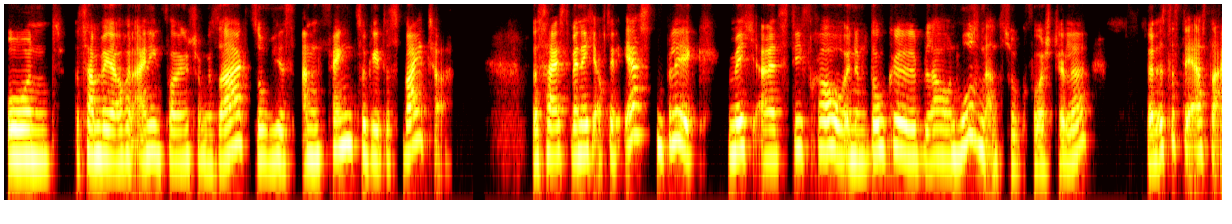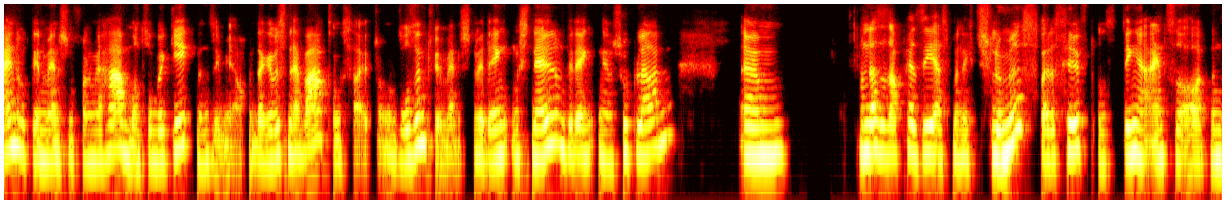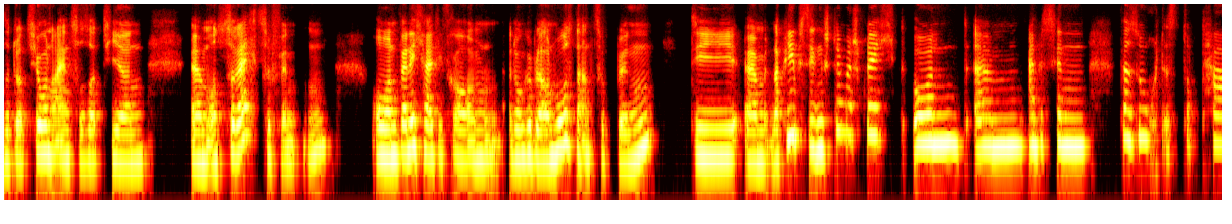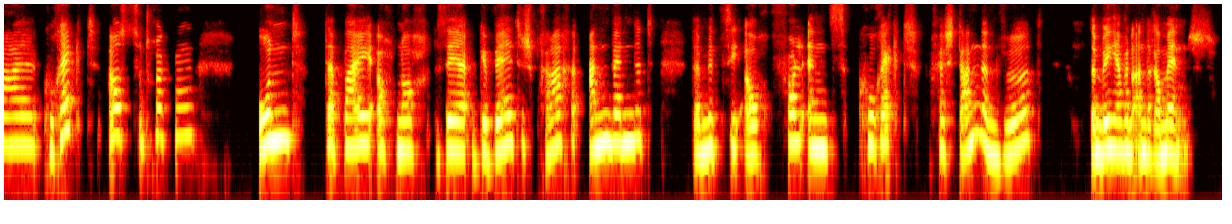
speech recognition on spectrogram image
Und das haben wir ja auch in einigen Folgen schon gesagt, so wie es anfängt, so geht es weiter. Das heißt, wenn ich auf den ersten Blick mich als die Frau in einem dunkelblauen Hosenanzug vorstelle, dann ist das der erste Eindruck, den Menschen von mir haben. Und so begegnen sie mir auch mit einer gewissen Erwartungshaltung. Und so sind wir Menschen. Wir denken schnell und wir denken in Schubladen. Ähm, und das ist auch per se erstmal nichts Schlimmes, weil das hilft uns, Dinge einzuordnen, Situationen einzusortieren, ähm, uns zurechtzufinden. Und wenn ich halt die Frau im dunkelblauen Hosenanzug bin, die äh, mit einer piepsigen Stimme spricht und ähm, ein bisschen versucht, es total korrekt auszudrücken und dabei auch noch sehr gewählte Sprache anwendet, damit sie auch vollends korrekt verstanden wird, dann bin ich einfach ein anderer Mensch.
